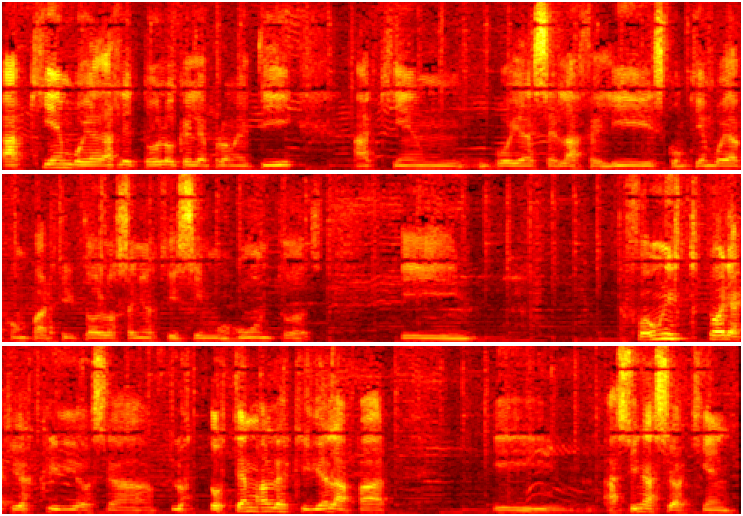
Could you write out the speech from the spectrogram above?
a quién voy a darle todo lo que le prometí, a quién voy a hacerla feliz, con quién voy a compartir todos los años que hicimos juntos. Y fue una historia que yo escribí, o sea, los, los temas los escribí a la par. Y así nació aquí en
